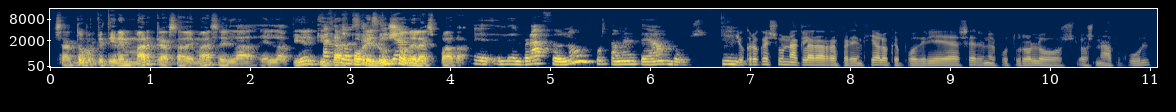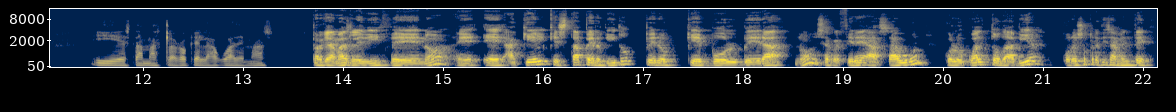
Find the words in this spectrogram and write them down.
Exacto, ¿no? porque tienen marcas además en la, en la piel, quizás por el uso de la espada. El, el brazo, ¿no? Justamente ambos. Mm. Yo creo que es una clara referencia a lo que podría ser en el futuro los, los Nazgûl y está más claro que el agua además. Porque además le dice, ¿no? Eh, eh, aquel que está perdido, pero que volverá, ¿no? Y se refiere a Sauron, con lo cual todavía, por eso precisamente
